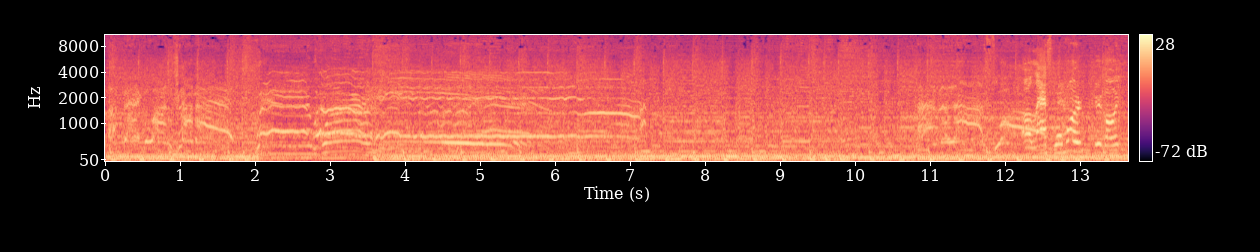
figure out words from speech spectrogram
A big one coming. We were And the last one. Oh, last one more. Here going.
